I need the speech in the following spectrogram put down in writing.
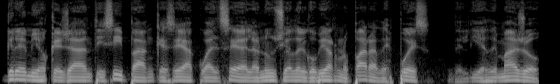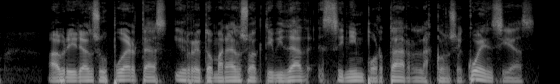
gremios que ya anticipan que sea cual sea el anuncio del gobierno para después del 10 de mayo, abrirán sus puertas y retomarán su actividad sin importar las consecuencias.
